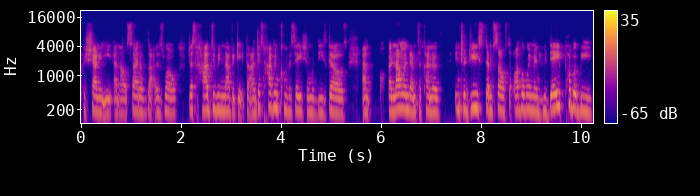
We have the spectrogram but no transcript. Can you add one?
Christianity and outside of that as well. Just how do we navigate that and just having conversation with these girls and allowing them to kind of introduce themselves to other women who they probably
